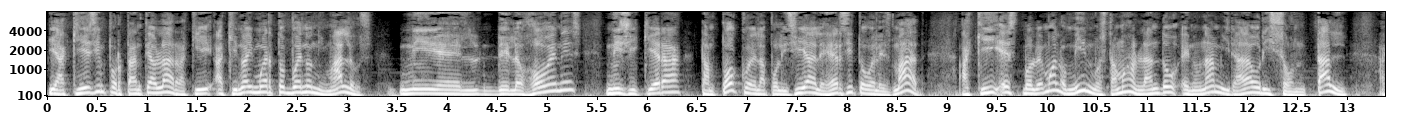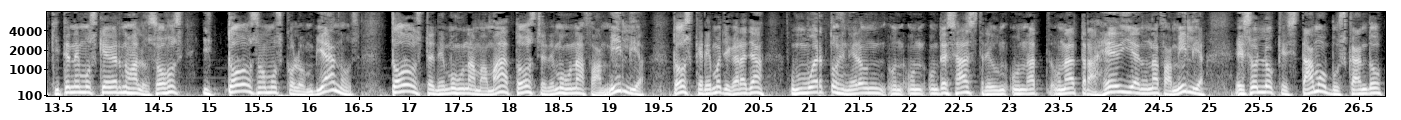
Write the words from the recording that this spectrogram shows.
Y aquí es importante hablar, aquí, aquí no hay muertos buenos ni malos, ni del- de los jóvenes, ni siquiera tampoco de la policía, del ejército o el SMAT. Aquí es, volvemos a lo mismo, estamos hablando en una mirada horizontal. Aquí tenemos que vernos a los ojos y todos somos colombianos, todos tenemos una mamá, todos tenemos una familia, todos queremos llegar allá. Un muerto genera un, desastre, un- una, una tragedia en una familia. Eso es lo que estamos buscando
